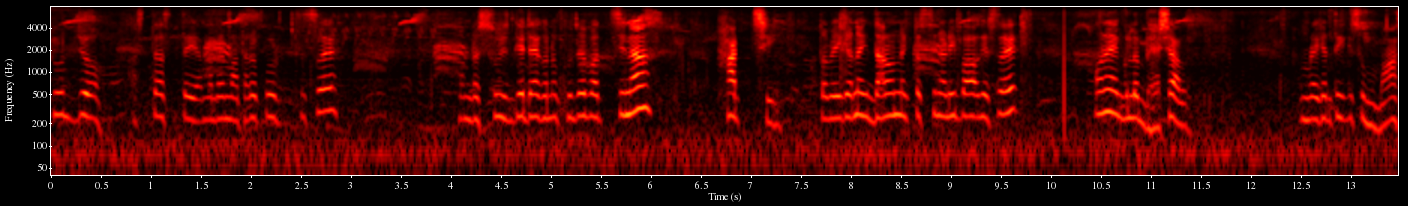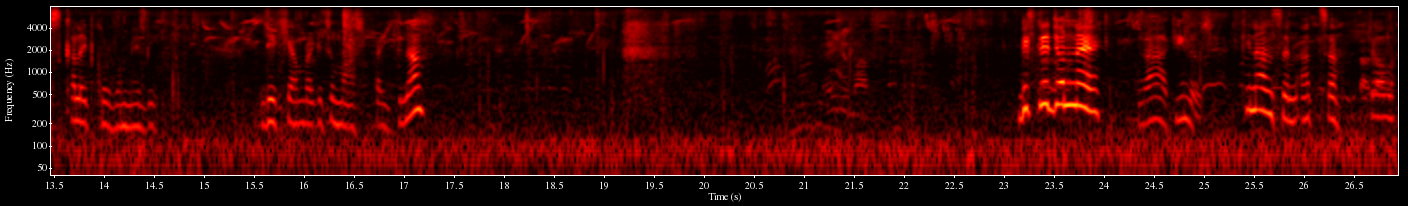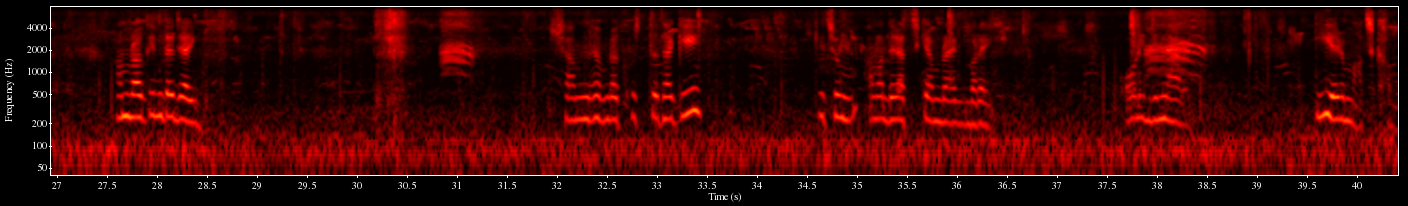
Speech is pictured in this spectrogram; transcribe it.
সূর্য আস্তে আস্তে আমাদের মাথার উপর উঠতেছে। আমরা সুইচ গেট এখনও খুঁজে পাচ্ছি না হাঁটছি। তবে এখানে দারুণ একটা সিনারি পাওয়া গেছে। অনেকগুলো ভেসাল। আমরা এখান থেকে কিছু মাছ কালেক্ট করব মেবি দেখি আমরা কিছু মাছ পাই কিনা। বিক্রির জন্যে না কিনে আনছেন? আচ্ছা চলো আমরাও কিনতে যাই। সামনে আমরা খুঁজতে থাকি। কিছু আমাদের আজকে আমরা একবারে অরিজিনাল ইয়ের মাছ খাব।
